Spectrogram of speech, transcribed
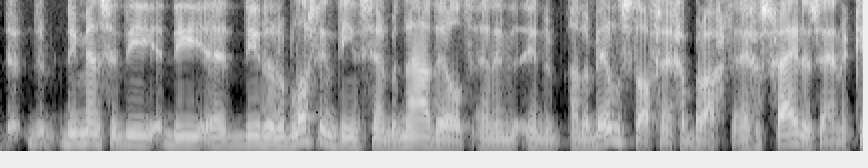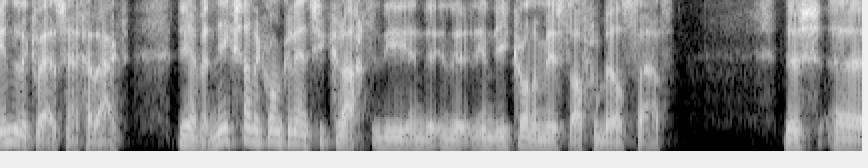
de, die mensen die, die, eh, die door de Belastingdienst zijn benadeeld en in, in de, aan de beeldenstaf zijn gebracht en gescheiden zijn en kinderen kwijt zijn geraakt, die hebben niks aan de concurrentiekracht die in de, in de, in de Economist afgebeeld staat. Dus, uh,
